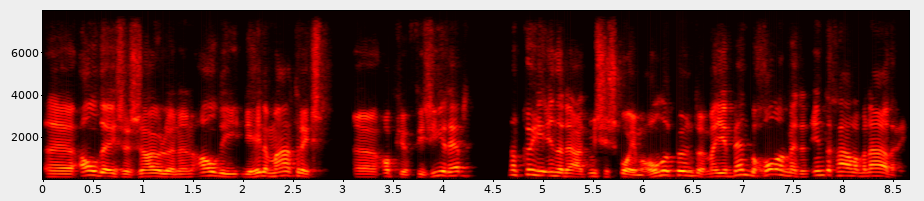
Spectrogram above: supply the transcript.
uh, al deze zuilen en al die, die hele matrix uh, op je vizier hebt, dan kun je inderdaad, misschien scoor je maar 100 punten, maar je bent begonnen met een integrale benadering.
